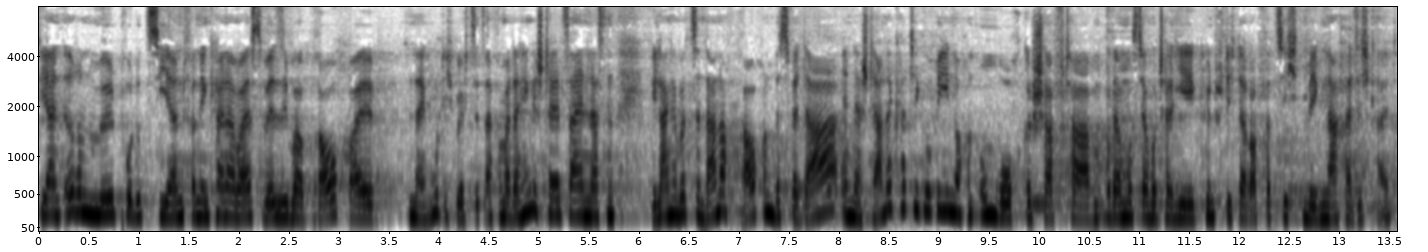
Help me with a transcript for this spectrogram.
die einen irren Müll produzieren, von denen keiner weiß, wer sie überhaupt braucht, weil na gut, ich möchte es jetzt einfach mal dahingestellt sein lassen. Wie lange wird es denn da noch brauchen, bis wir da in der Sternekategorie noch einen Umbruch geschafft haben? Oder muss der Hotelier künftig darauf verzichten wegen Nachhaltigkeit?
